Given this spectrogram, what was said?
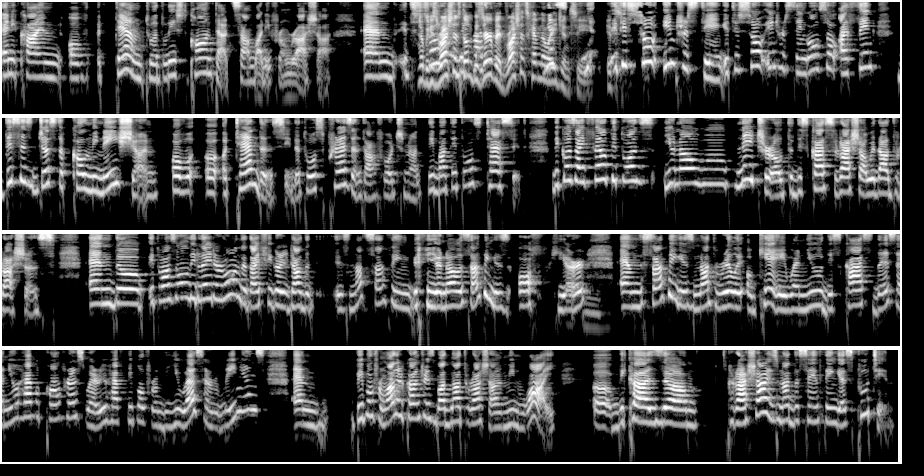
any kind of attempt to at least contact somebody from Russia. And it's no, because so Russians don't deserve it. Russians have no yes, agency. It is so interesting. It is so interesting. Also, I think this is just a culmination of a, a, tendency that was present, unfortunately, but it was tacit because I felt it was, you know, uh, natural to discuss Russia without Russians. And uh, it was only later on that I figured it out that it's not something, you know, something is off here mm. and something is not really okay when you discuss this and you have a conference where you have people from the US and Romanians and people from other countries, but not Russia. I mean, why? Uh, because um, Russia is not the same thing as Putin,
